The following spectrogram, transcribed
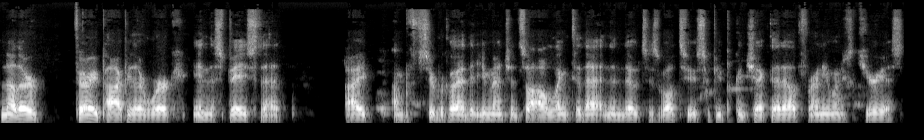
Another very popular work in the space that I I'm super glad that you mentioned. So I'll link to that in the notes as well too, so people can check that out for anyone who's curious.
